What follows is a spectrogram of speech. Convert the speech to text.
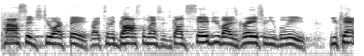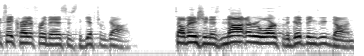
passage to our faith, right? To the gospel message. God saved you by his grace when you believe. You can't take credit for this, it's the gift of God. Salvation is not a reward for the good things we've done,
